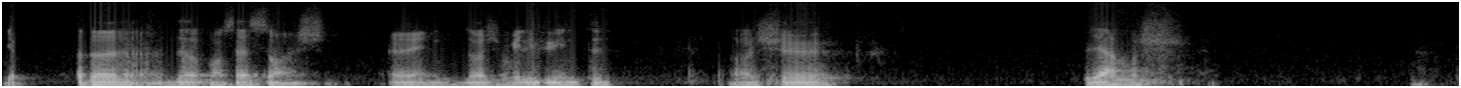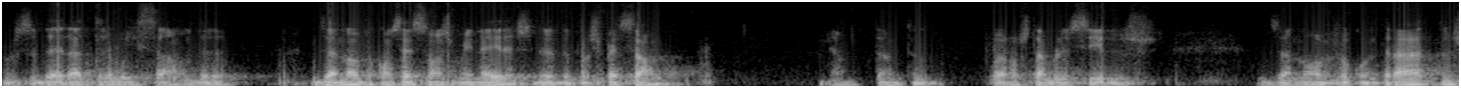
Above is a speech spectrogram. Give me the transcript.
de, de concessões, em 2020, nós eh, Olhamos proceder à atribuição de 19 concessões mineiras de, de prospecção. Né? Portanto, foram estabelecidos 19 contratos.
